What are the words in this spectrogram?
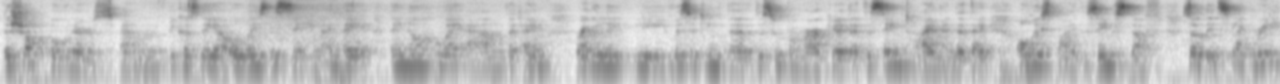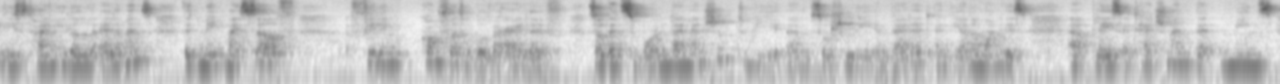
the shop owners um, because they are always the same and they they know who I am. That I'm regularly visiting the the supermarket at the same time and that I always buy the same stuff. So it's like really these tiny little elements that make myself feeling comfortable where I live. So that's one dimension to be um, socially embedded, and the other one is uh, place attachment. That means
